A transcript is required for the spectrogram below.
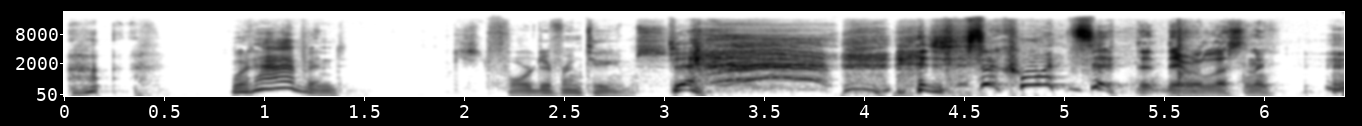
huh? What happened? Four different teams. It's just a coincidence. Th- They were listening. We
